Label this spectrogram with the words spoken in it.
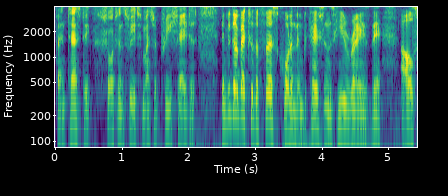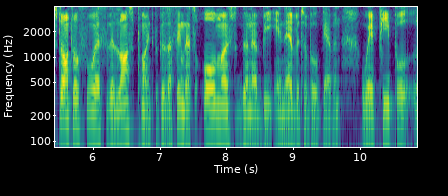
Fantastic. Short and sweet. Much appreciated. Let me go back to the first call and the implications he raised there. I'll start off with the last point because I think that's almost going to be inevitable, Gavin, where people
